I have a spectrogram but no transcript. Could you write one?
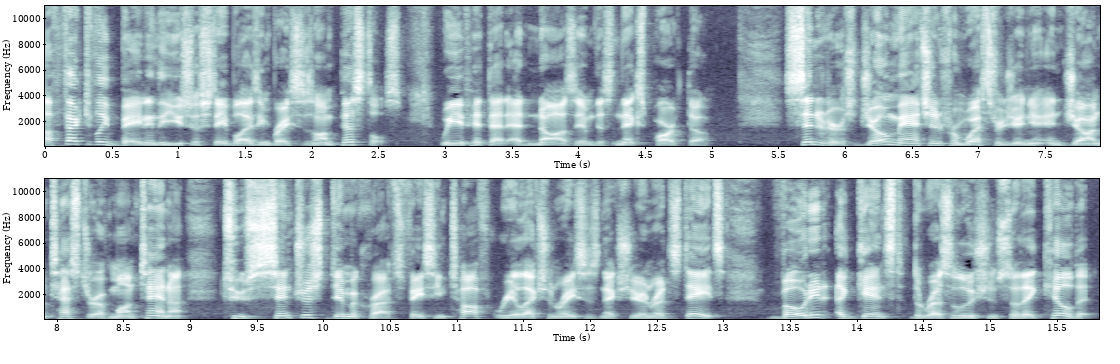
effectively banning the use of stabilizing braces on pistols. We have hit that ad nauseum. This next part, though. Senators Joe Manchin from West Virginia and Jon Tester of Montana, two centrist Democrats facing tough reelection races next year in red states, voted against the resolution, so they killed it.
